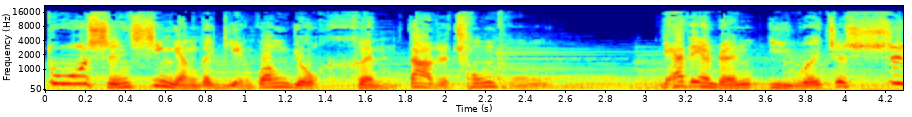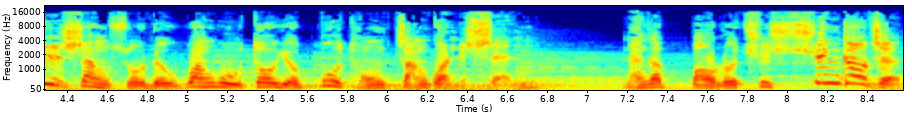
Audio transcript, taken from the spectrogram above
多神信仰的眼光有很大的冲突。雅典人以为这世上所有的万物都有不同掌管的神，然而保罗却宣告着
